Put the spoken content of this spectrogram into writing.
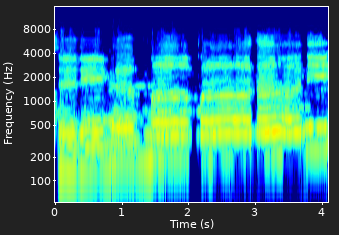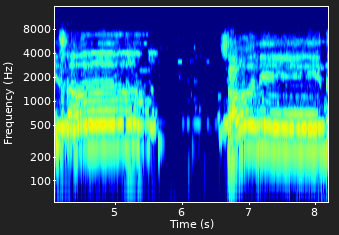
సరి గమ పద సా సాని గ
